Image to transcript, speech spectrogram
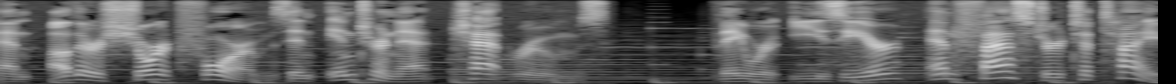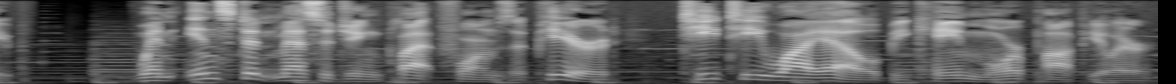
and other short forms in Internet chat rooms. They were easier and faster to type. When instant messaging platforms appeared, TTYL became more popular.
